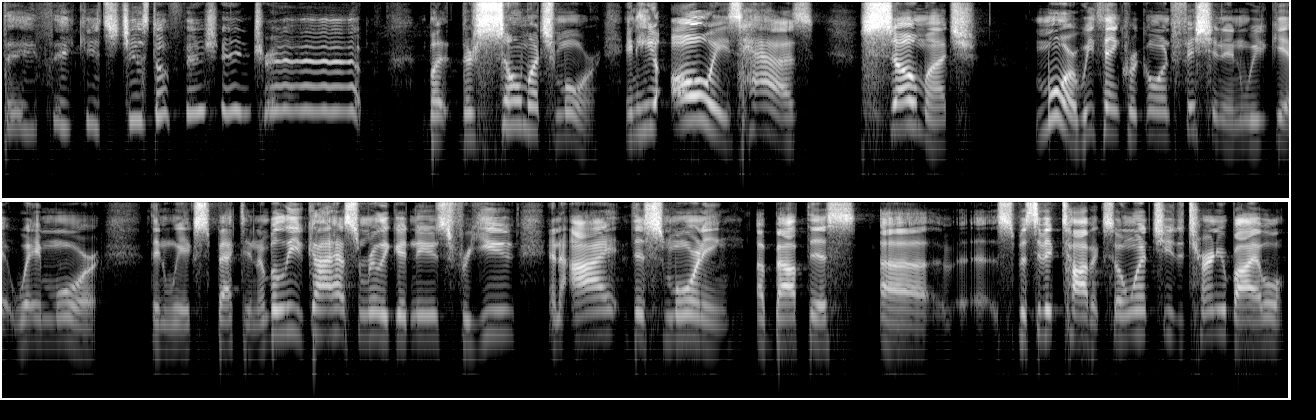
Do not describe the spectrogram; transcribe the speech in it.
they think it's just a fishing trip. But there's so much more. And he always has so much more. We think we're going fishing and we get way more than we expected. And I believe God has some really good news for you and I this morning about this uh, specific topic. So I want you to turn your Bible,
